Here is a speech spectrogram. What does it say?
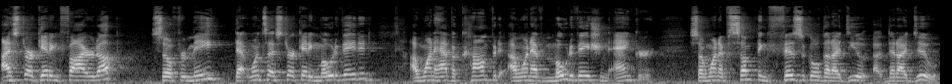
I start getting fired up. So for me, that once I start getting motivated, I want to have a confident, I want to have motivation anchor. So I want to have something physical that I do. Uh, that I do.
